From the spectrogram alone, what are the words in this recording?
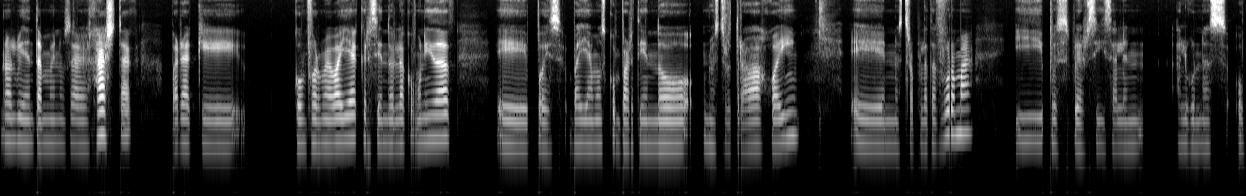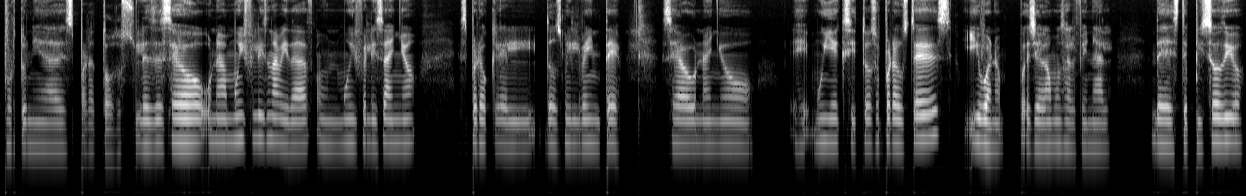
No olviden también usar el hashtag para que conforme vaya creciendo la comunidad, eh, pues vayamos compartiendo nuestro trabajo ahí eh, en nuestra plataforma y pues ver si salen algunas oportunidades para todos. Les deseo una muy feliz Navidad, un muy feliz año. Espero que el 2020 sea un año eh, muy exitoso para ustedes. Y bueno, pues llegamos al final de este episodio.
